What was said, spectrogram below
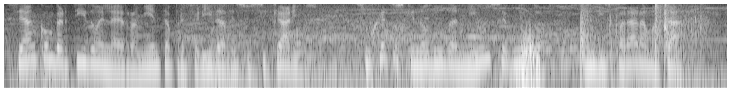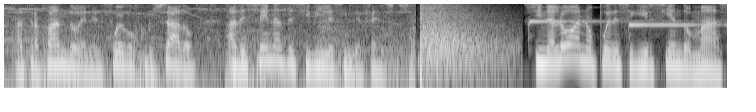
se han convertido en la herramienta preferida de sus sicarios, sujetos que no dudan ni un segundo en disparar a matar, atrapando en el fuego cruzado a decenas de civiles indefensos. Sinaloa no puede seguir siendo más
